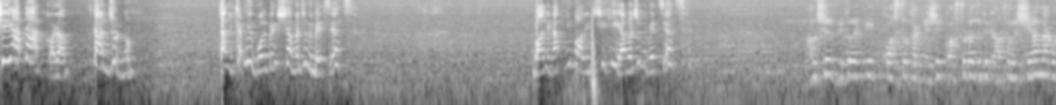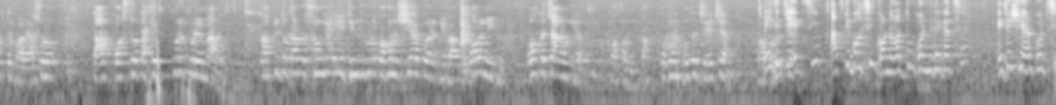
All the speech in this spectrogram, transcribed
সেই হাতে হাত করা কার জন্য। তালিকা আপনি বলবেন সে আমার জন্য বেঁচে আছে। বলেন আপনি বলেন সে কি আমার জন্য বেঁচে আছে? মানুষের ভিতরে একটি কষ্ট থাকে সেই কষ্টটা যদি কারোর সঙ্গে শেয়ার না করতে পারে আসলে তার কষ্ট তাকে পুরে পুরে মারে। তো আপনি তো কারোর সঙ্গে এই জিনিসগুলো কখনো শেয়ার করেননি বা বলেনি বলতে চাননি আপনি কখনো। কখনো বলতে চেয়েছেন এই যে চেয়েছি আজকে বলছি গণমাধ্যম কর্মীদের কাছে এই যে শেয়ার করছি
